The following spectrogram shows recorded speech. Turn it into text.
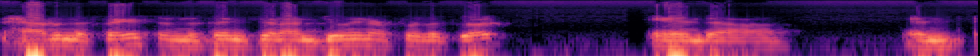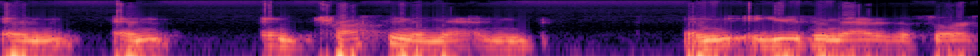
having the faith in the things that I'm doing are for the good, and uh, and and and and trusting in that, and and using that as a source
